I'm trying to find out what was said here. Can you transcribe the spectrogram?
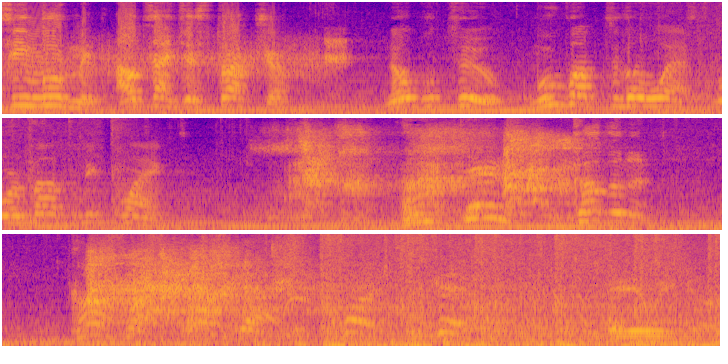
see movement outside your structure. Noble 2, move up to the west. We're about to be flanked. Damn it! Covenant! Here we go.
